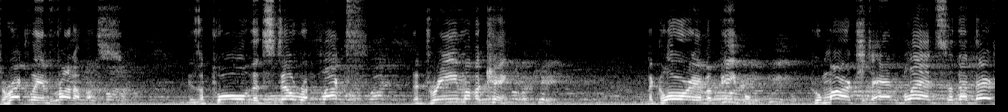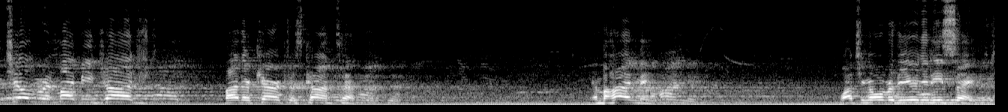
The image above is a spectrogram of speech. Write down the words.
Directly in front of us is a pool that still reflects the dream of a king, the glory of a people who marched and bled so that their children might be judged by their character's content. And behind me, watching over the union he saved,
